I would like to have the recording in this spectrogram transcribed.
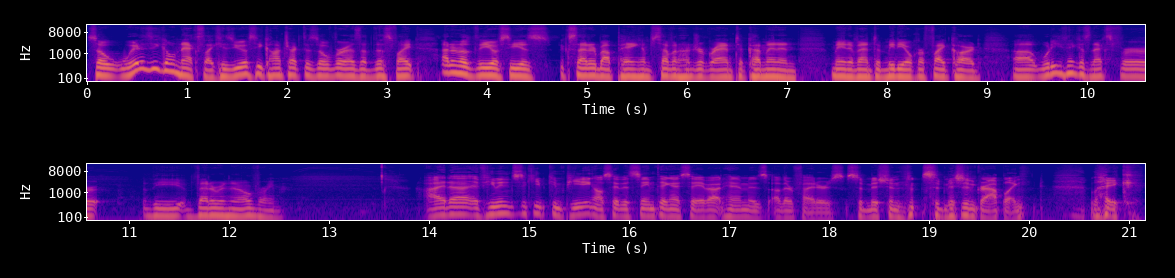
So where does he go next? Like his UFC contract is over as of this fight. I don't know if the UFC is excited about paying him 700 grand to come in and main event a mediocre fight card. Uh, what do you think is next for the veteran in Overeem? I'd uh, if he needs to keep competing, I'll say the same thing I say about him as other fighters: submission, submission grappling. like,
